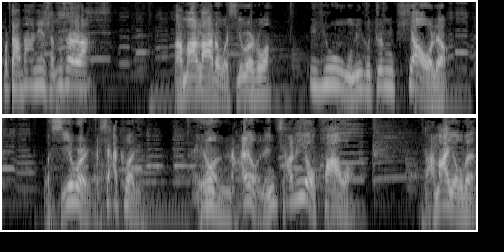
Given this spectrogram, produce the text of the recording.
我说大妈，您什么事儿啊？大妈拉着我媳妇儿说：“哎呦，你可真漂亮。”我媳妇儿也瞎客气。哎呦，哪有？您瞧，您又夸我。大妈又问：“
